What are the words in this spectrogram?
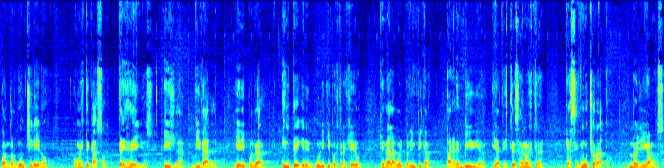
cuando algún chileno, como este caso, tres de ellos, Isla, Vidal y Eric Pulgar, integren un equipo extranjero que da la vuelta olímpica para la envidia y la tristeza nuestra que hace mucho rato no llegamos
